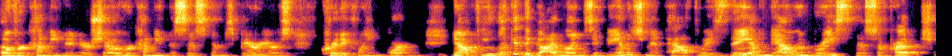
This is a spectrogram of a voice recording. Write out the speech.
overcoming inertia, overcoming the systems barriers, critically important. Now, if you look at the guidelines and management pathways, they have now embraced this approach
